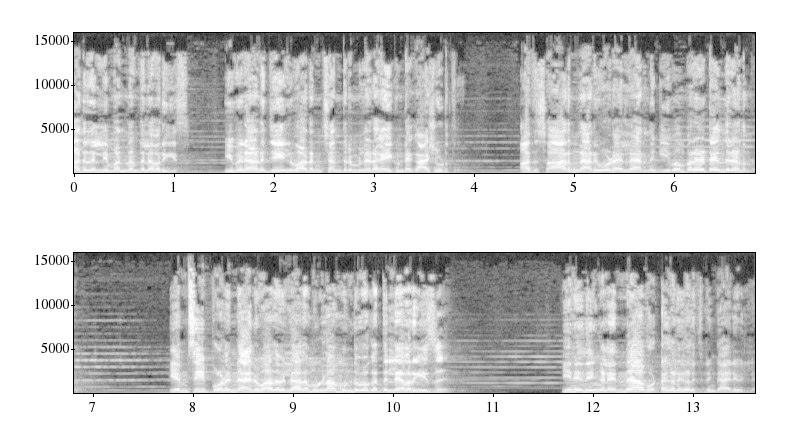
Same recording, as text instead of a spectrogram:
ആടുതല്ലി മണ്ണന്തല വർഗീസ്. ഇവനാണ് ജയിൽ വാർഡൻ ചന്ദ്രൻപിള്ളയുടെ കൈ കൊണ്ടേ കാശ് കൊടുത്തത്. അത് സാറിന്റെ അറിവോടെ അല്ലായിരുന്നെങ്കിൽ ഇവൻ പറയട്ടെ എന്തിനാണെന്ന്? എം സി പോളിന്റെ അനുവാദമില്ലാതെ മുള്ളാ മുണ്ടുപൊക്കത്തില്ലേ വർഗീസ്? ഇനി നിങ്ങൾ എന്നാ പൊട്ടങ്ങളി കളിച്ചിട്ടും കാര്യമില്ല.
